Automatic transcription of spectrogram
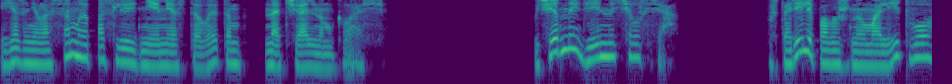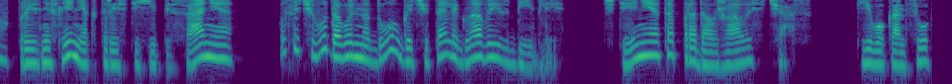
и я заняла самое последнее место в этом начальном классе. Учебный день начался. Повторили положенную молитву, произнесли некоторые стихи Писания — после чего довольно долго читали главы из Библии. Чтение это продолжалось час. К его концу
